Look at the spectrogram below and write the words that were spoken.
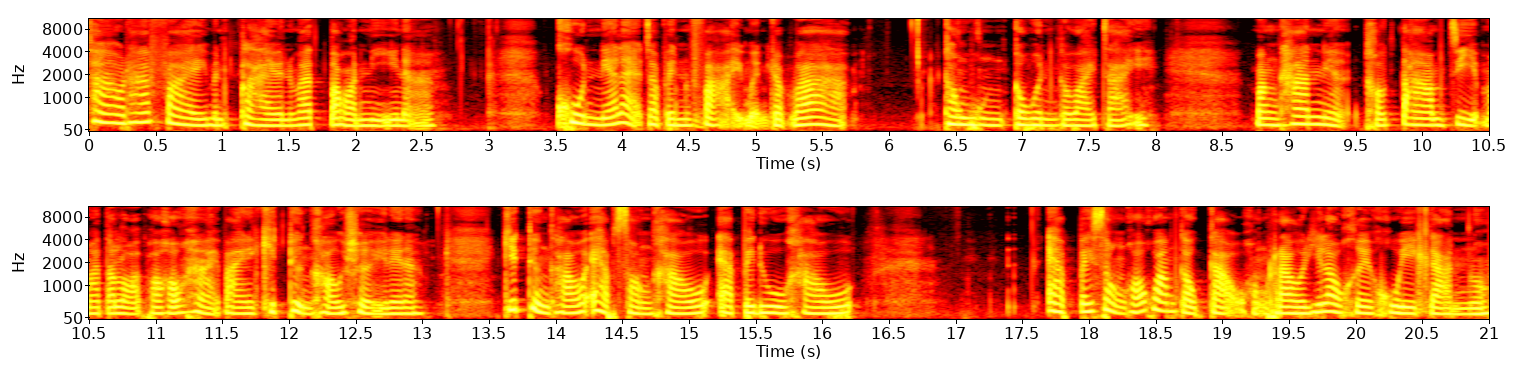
ชาวท่าไฟมันกลายเป็นว่าตอนนี้นะ คุณเนี่ยแหละจะเป็นฝ่ายเหมือนกับว่ากังวลกังวลกระวายใจ บางท่านเนี่ยเขาตามจีบมาตลอดพอเขาหายไปคิดถึงเขาเฉยเลยนะ คิดถึงเขาแอบส่องเขา แอบไปดูเขา แอบไปส่องข้อความเก่าๆของเราที่เราเคยคุยกันเนาะ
